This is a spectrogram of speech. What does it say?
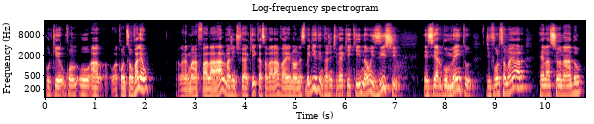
porque o, o, a, a, condição valeu. Agora a Gemara fala, alma, a gente vê aqui, Kassavará vai nones begita. Então a gente vê aqui que não existe esse argumento de força maior relacionado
